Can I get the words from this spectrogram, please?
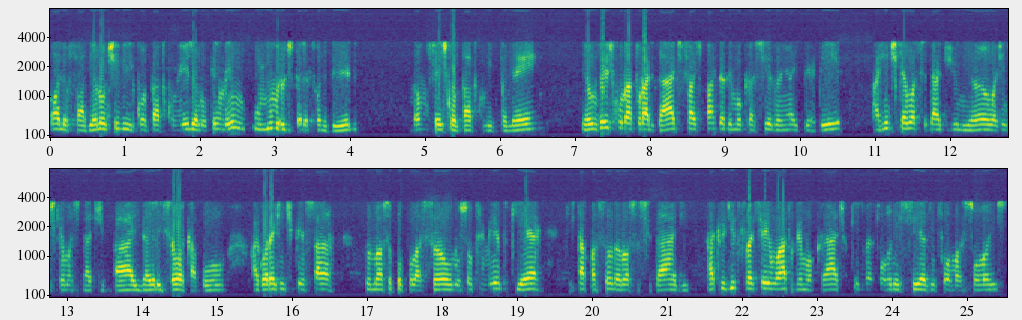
Olha, Fábio, eu não tive contato com ele, eu não tenho nem o número de telefone dele, não fez contato comigo também. Eu vejo com naturalidade, faz parte da democracia ganhar e perder. A gente quer uma cidade de união, a gente quer uma cidade de paz, a eleição acabou. Agora a gente pensar na nossa população, no sofrimento que é, que está passando na nossa cidade. Acredito que vai ser um ato democrático, que ele vai fornecer as informações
